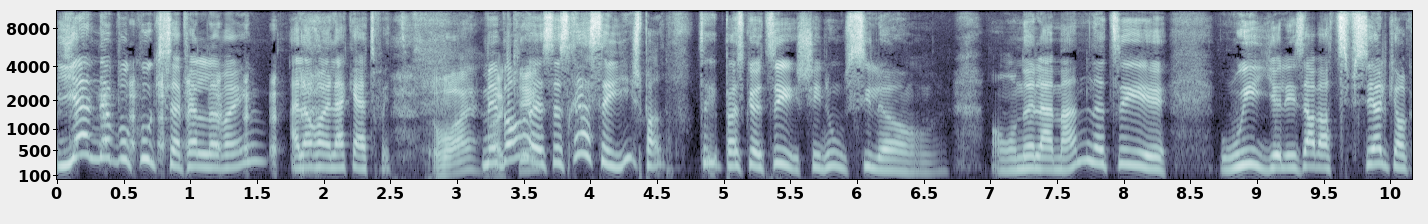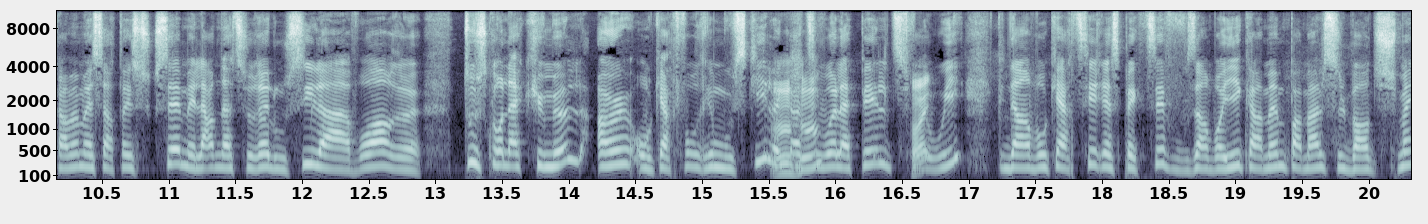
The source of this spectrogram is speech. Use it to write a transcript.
Il y en a beaucoup qui s'appellent le même. Alors, un lac à truite. Ouais, Mais bon, euh, ce serait essayé, je pense. Parce que, tu sais, chez nous aussi, là, on, on a la manne, là, tu sais. Euh, Oui, il y a les arbres artificiels qui ont quand même un certain succès, mais l'arbre naturel aussi, là, à avoir euh, tout ce qu'on accumule. Un, au carrefour Rimouski, là, quand tu vois la pile, tu fais oui. Puis dans vos quartiers respectifs, vous envoyez quand même pas mal sur le bord du chemin.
